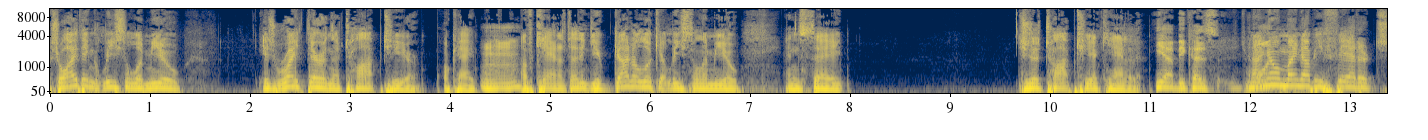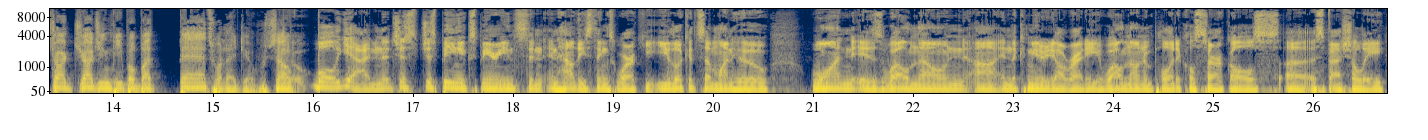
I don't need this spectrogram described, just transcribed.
so I think Lisa Lemieux is right there in the top tier, okay, Mm-hmm. of candidates. I think you've got to look at Lisa Lemieux and say she's a top tier candidate. yeah, because And I know it might not be fair to start judging people, but that's what I do. So Well, yeah, and it's just just being experienced in, in how these things work. You, you look at someone who one is well known uh, in the community already, well known in political circles, uh, especially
